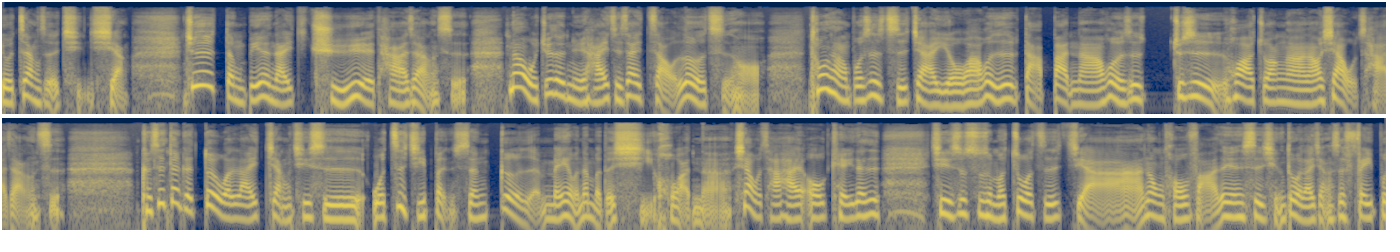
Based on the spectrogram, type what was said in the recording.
有这样子的倾向，就是等别人来取悦她这样子。那我觉得女孩子在找乐子哦，通常不是指甲油啊，或者是打扮啊，或者是就是化妆啊，然后下午茶这样子。可是那个对我来讲，其实我自己本身个人没有那么的喜欢呐、下午茶还 OK，但是其实是是什么做指甲、啊、弄头发这件事情，对我来讲是非不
